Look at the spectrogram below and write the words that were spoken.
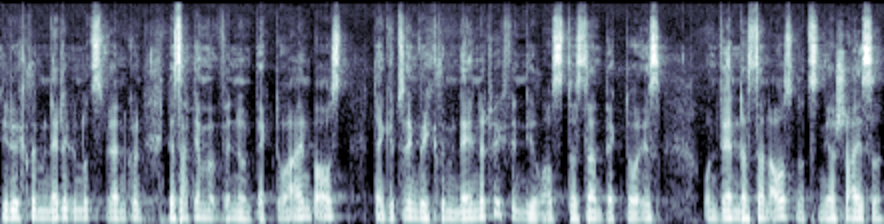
die durch Kriminelle genutzt werden können. Der sagt ja, wenn du ein Backdoor einbaust, dann gibt es irgendwelche Kriminellen, natürlich finden die raus, dass da ein Backdoor ist und werden das dann ausnutzen. Ja, scheiße.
